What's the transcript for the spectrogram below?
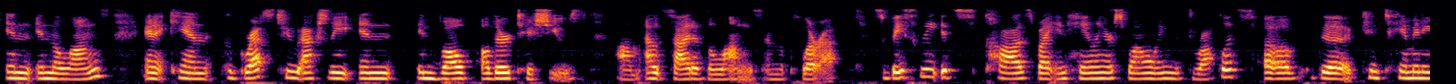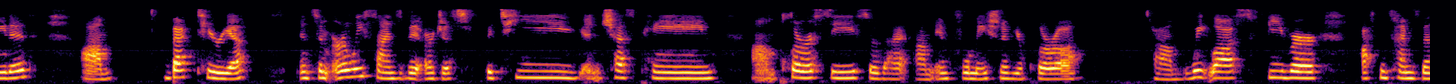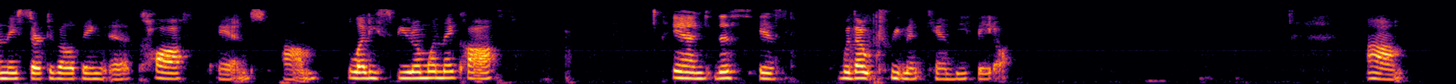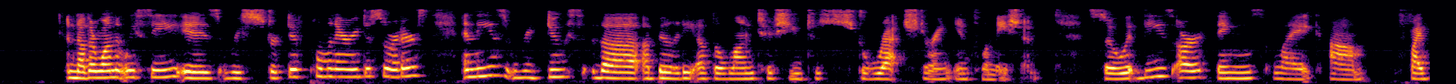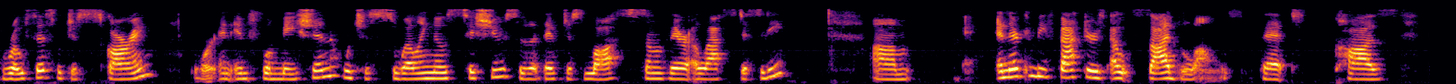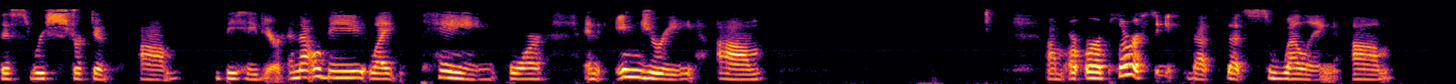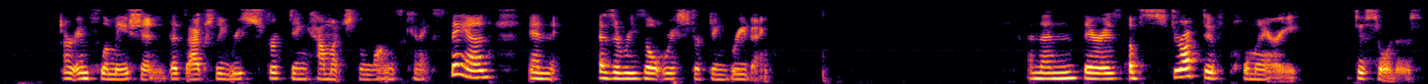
in, in the lungs, and it can progress to actually in, involve other tissues um, outside of the lungs and the pleura. So basically, it's caused by inhaling or swallowing the droplets of the contaminated um, bacteria. And some early signs of it are just fatigue and chest pain, um, pleurisy, so that um, inflammation of your pleura, um, weight loss, fever. Oftentimes, then they start developing a cough and um, bloody sputum when they cough. And this is without treatment can be fatal. Another one that we see is restrictive pulmonary disorders, and these reduce the ability of the lung tissue to stretch during inflammation. So these are things like um, fibrosis, which is scarring, or an inflammation, which is swelling those tissues so that they've just lost some of their elasticity. Um, and there can be factors outside the lungs that cause this restrictive um, behavior, and that would be like pain or an injury, um, um, or, or, a pleurisy that's that's swelling um, or inflammation that's actually restricting how much the lungs can expand, and as a result, restricting breathing. And then there is obstructive pulmonary disorders.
